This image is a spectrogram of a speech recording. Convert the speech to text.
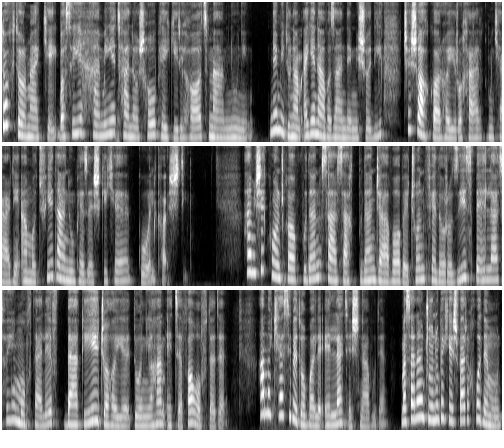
دکتر مکی واسه همه تلاش ها و پیگیری هات ممنونیم نمی‌دونم اگه نوازنده می شدی چه شاهکارهایی رو خلق می کردی اما توی دندون پزشکی که گل کاشتی. همیشه کنجکاو بودن و سرسخت بودن جوابه چون فلوروزیس به علتهای مختلف بقیه جاهای دنیا هم اتفاق افتاده. اما کسی به دنبال علتش نبوده. مثلا جنوب کشور خودمون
